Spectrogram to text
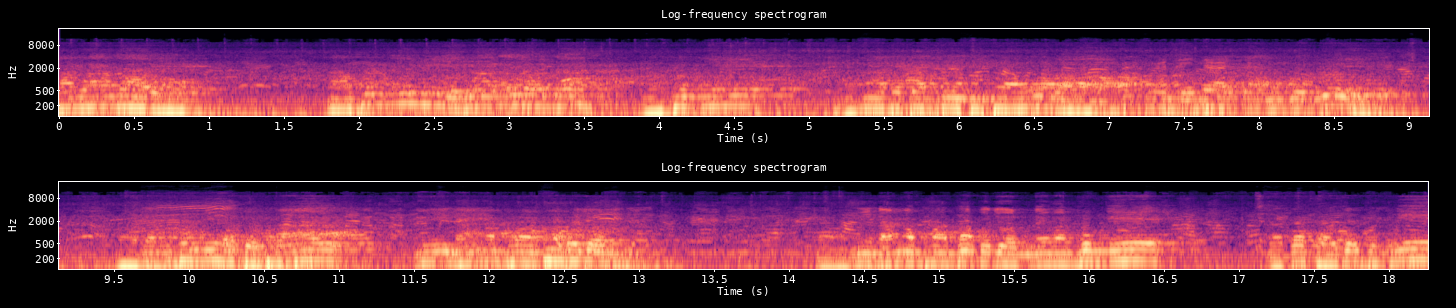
รางวัลใหญ่อ่าพรุ่งนี้มีอีกวันนะโยมนะ อ่าพรุ่งนี้งานประจำปีที่เราลูกหล่อคือเดี๋ยวแม่อาจารย์บุญด้วยอ่าวันพรุ่งนี้สุดท้ายมีหนังอำพรภาพยนตร์อ่ามีหนังอำพรภาพยนตร์ในวันพรุ่งนี้แล้วก็ขอใช้ถึงนี้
